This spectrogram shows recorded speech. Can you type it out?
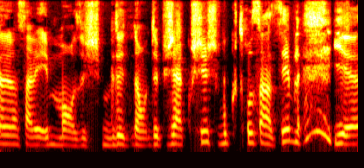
non, non, ça mon Dieu, je non, depuis j'ai accouché, je suis beaucoup trop sensible. Il y a-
